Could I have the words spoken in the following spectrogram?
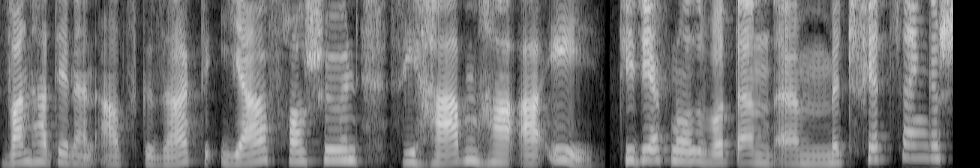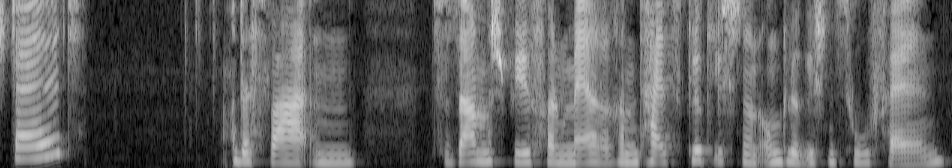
Wann hat denn ein Arzt gesagt, ja, Frau Schön, Sie haben HAE? Die Diagnose wurde dann ähm, mit 14 gestellt. Und das war ein Zusammenspiel von mehreren teils glücklichen und unglücklichen Zufällen,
